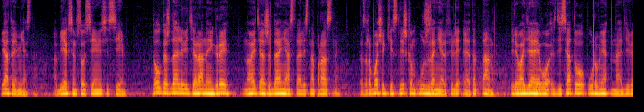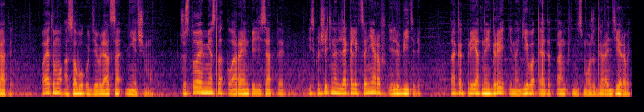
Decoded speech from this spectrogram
Пятое место. Объект 777. Долго ждали ветераны игры, но эти ожидания остались напрасны. Разработчики слишком уж занерфили этот танк, переводя его с 10 уровня на 9, поэтому особо удивляться нечему. Шестое место Lorraine 50T, исключительно для коллекционеров и любителей, так как приятной игры и нагиба этот танк не сможет гарантировать,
